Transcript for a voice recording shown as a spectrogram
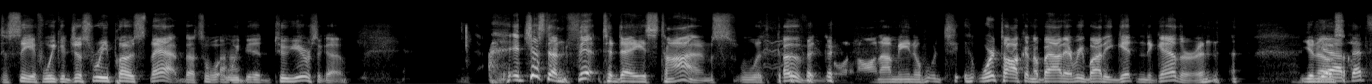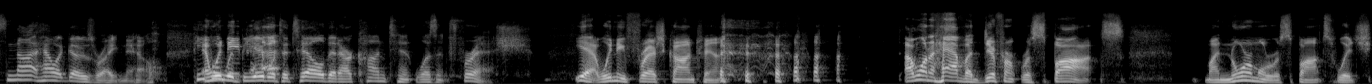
to see if we could just repost that. That's what uh-huh. we did two years ago. It just doesn't fit today's times with COVID going on. I mean, we're talking about everybody getting together and you know yeah so, that's not how it goes right now. People would be able to tell that our content wasn't fresh. Yeah we need fresh content. I want to have a different response. My normal response which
